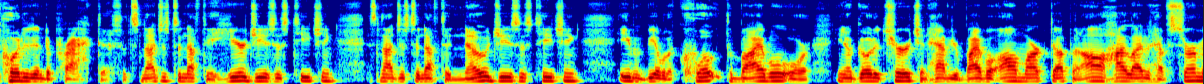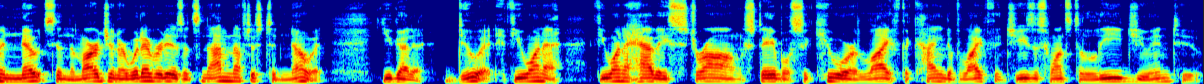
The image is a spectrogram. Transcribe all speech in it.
put it into practice. It's not just enough to hear Jesus teaching, it's not just enough to know Jesus teaching, even be able to quote the Bible or, you know, go to church and have your Bible all marked up and all highlighted, have sermon notes in the margin or whatever it is. It's not enough just to know it. You got to do it. If you want to if you want to have a strong, stable, secure life, the kind of life that Jesus wants to lead you into,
